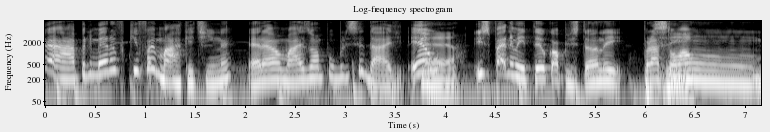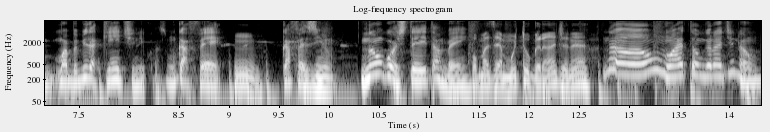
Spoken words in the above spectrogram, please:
ah, primeiro que foi marketing, né? Era mais uma publicidade. Eu É. experimentei o copo Stanley pra Sim. tomar um- uma bebida quente, Nicolas. Um café. Hum. Um cafezinho. Não gostei também. Pô, mas é muito grande, né? Não, não é tão grande não.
